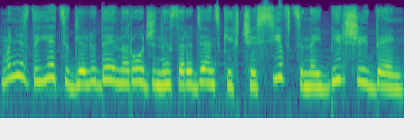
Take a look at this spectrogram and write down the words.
Мені здається, для людей, народжених за радянських часів, це найбільший день.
